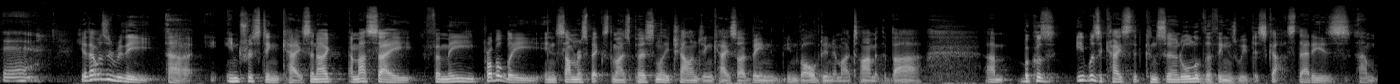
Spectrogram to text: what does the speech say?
there? Yeah, that was a really uh, interesting case. And I, I, must say, for me, probably in some respects, the most personally challenging case I've been involved in in my time at the bar. Um, because it was a case that concerned all of the things we've discussed. That is, um,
